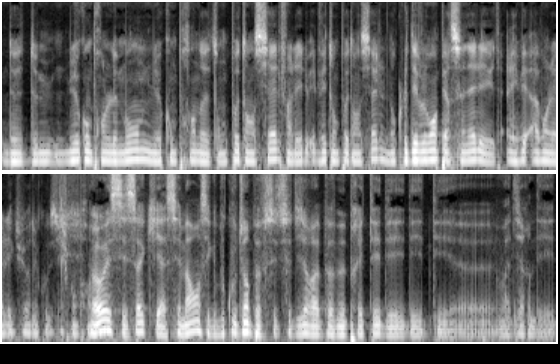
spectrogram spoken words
de, mieux comprendre le monde, mieux comprendre ton potentiel, enfin élever ton potentiel. Donc le développement personnel est arrivé avant la lecture, du coup, si je comprends. ouais, c'est ça qui est assez marrant, c'est que beaucoup de gens peuvent se dire, peuvent me prêter des, des, euh, on va dire des,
